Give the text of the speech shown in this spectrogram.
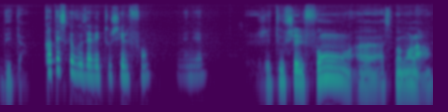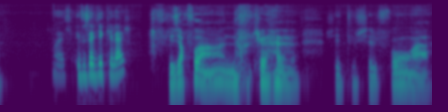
d'état. Quand est-ce que vous avez touché le fond, Emmanuel? J'ai touché le fond euh, à ce moment-là. Ouais, Et vous aviez quel âge? Plusieurs fois. hein. Donc, euh, j'ai touché le fond à,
